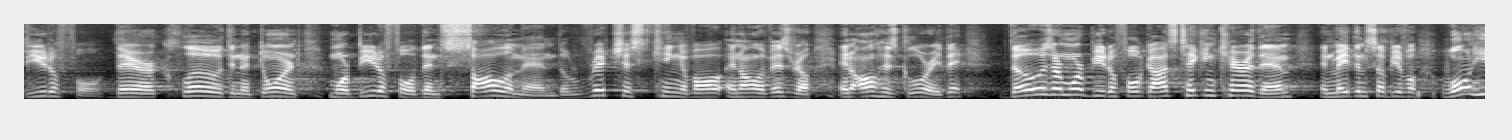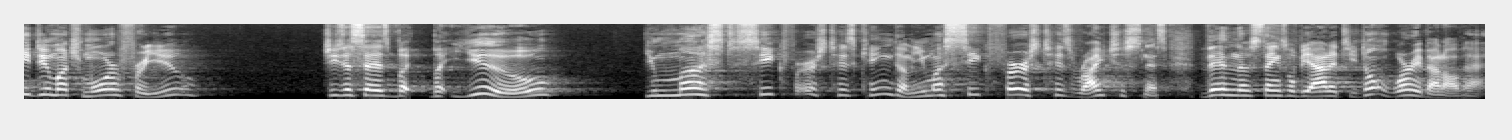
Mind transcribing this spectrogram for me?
beautiful. They're clothed and adorned more beautiful than Solomon, the richest king of all in all of Israel, in all his glory. They, those are more beautiful. God's taken care of them and made them so beautiful. Won't he do much more for you? Jesus says, but, but you, you must seek first his kingdom. You must seek first his righteousness. Then those things will be added to you. Don't worry about all that.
